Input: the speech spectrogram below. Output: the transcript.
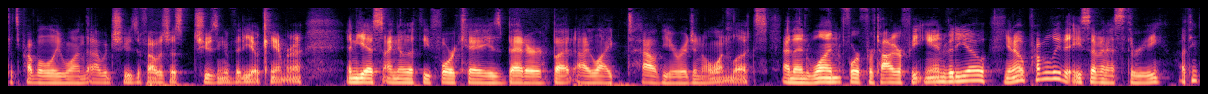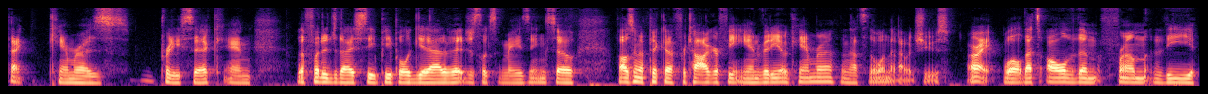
That's probably one that I would choose if I was just choosing a video camera. And yes, I know that the 4K is better, but I liked how the original one looks. And then one for photography and video, you know, probably the A7S III. I think that camera is pretty sick and the footage that I see people get out of it just looks amazing. So if I was going to pick a photography and video camera, then that's the one that I would choose. All right. Well, that's all of them from the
